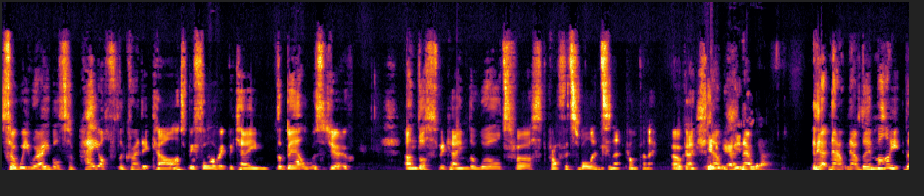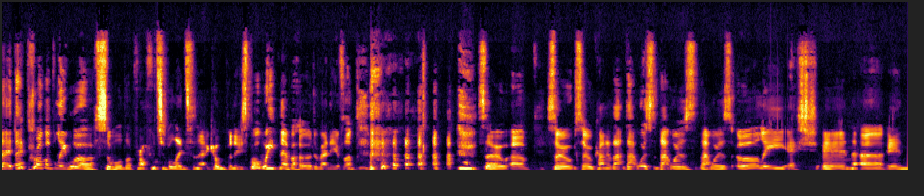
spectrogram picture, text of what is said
So we were able to pay off the credit card before it became the bill was due, and thus became the world's first profitable internet company. Okay. Yeah, now, now, yeah, now, now there might, there, there probably were some other profitable internet companies, but we've never heard of any of them. so, um, so so kind of that that was that was that was early-ish in uh, in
